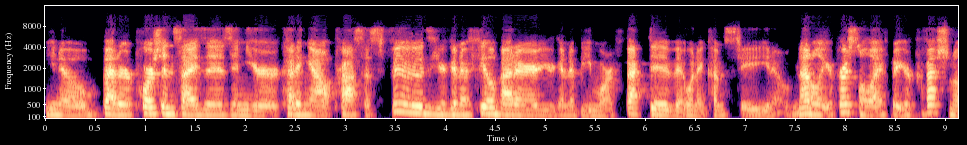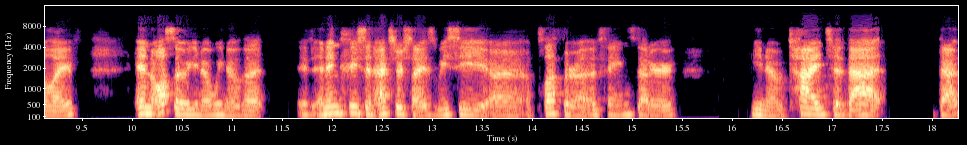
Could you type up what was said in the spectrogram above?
you know better portion sizes and you're cutting out processed foods you're going to feel better you're going to be more effective when it comes to you know not only your personal life but your professional life. And also you know we know that an increase in exercise, we see a, a, plethora of things that are, you know, tied to that that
